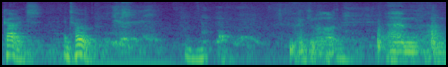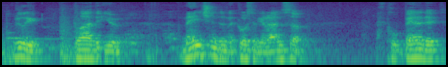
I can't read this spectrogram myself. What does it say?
courage and hope. Thank you, my lord. Um, I'm really glad that you mentioned in the course of your answer Pope Benedict,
